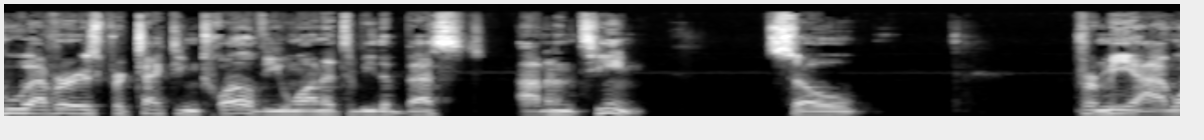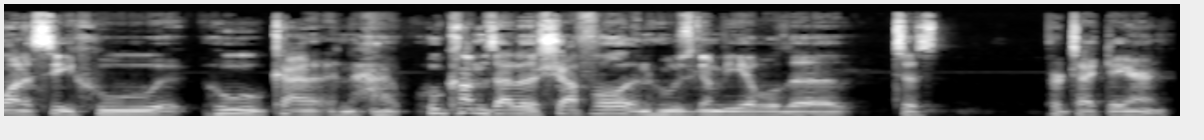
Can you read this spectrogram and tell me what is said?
whoever is protecting twelve, you want it to be the best out on the team. So for me, I want to see who who kind of and who comes out of the shuffle and who's going to be able to to protect Aaron.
